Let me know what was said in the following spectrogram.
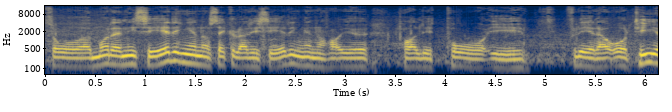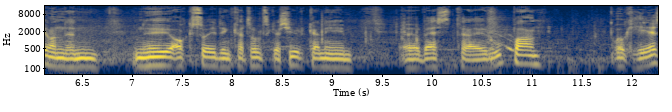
Så moderniseringen och sekulariseringen har ju hållit på i flera årtionden nu också i den katolska kyrkan i eh, västra Europa. Och här,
